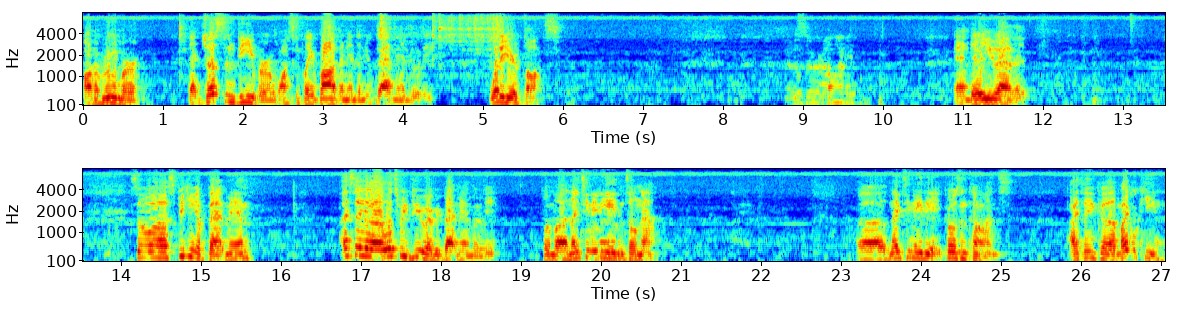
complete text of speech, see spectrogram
on a rumor that Justin Bieber wants to play Robin in the new Batman movie. What are your thoughts? no sir, I don't like it. And there you have it. So, uh, speaking of Batman, I say uh, let's review every Batman movie from uh, 1988 until now. Uh, 1988, pros and cons. I think uh, Michael Keaton,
